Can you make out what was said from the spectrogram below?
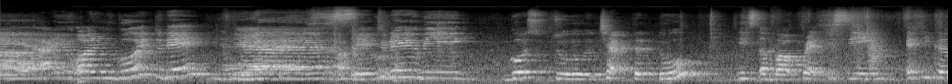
Okay, are you all good today? Yes. Okay, today we goes to chapter 2. It's about practicing ethical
